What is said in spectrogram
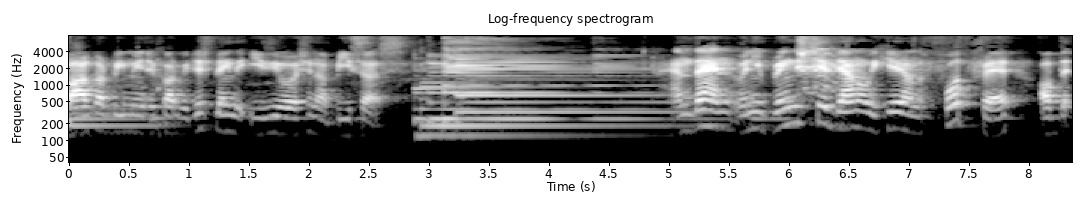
bar chord, B major chord, we're just playing the easy version of B sus. And then when you bring the shape down over here on the fourth fret of the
